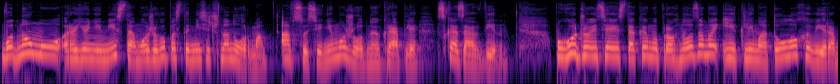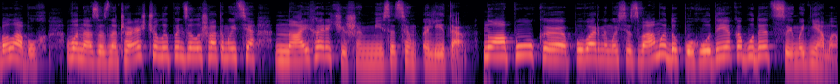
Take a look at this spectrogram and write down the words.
В одному районі міста може випасти місячна норма, а в сусідньому жодної краплі, сказав він. Погоджується із такими прогнозами і кліматолог Віра Балабух. Вона зазначає, що липень залишатиметься найгарячішим місяцем літа. Ну а поки повернемося з вами до погоди, яка буде цими днями.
